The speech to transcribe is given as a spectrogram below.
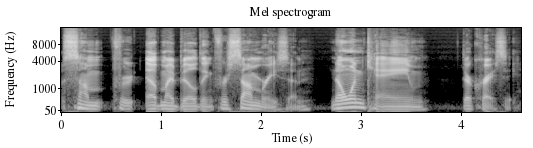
some for of my building for some reason. No one came. They're crazy.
